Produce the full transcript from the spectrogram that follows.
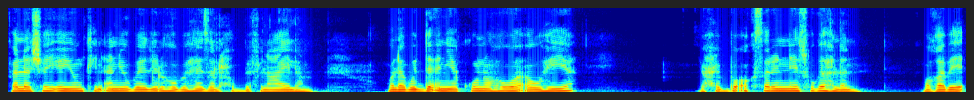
فلا شيء يمكن أن يبادله بهذا الحب في العالم. ولابد أن يكون هو أو هي يحب أكثر الناس جهلا وغباء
